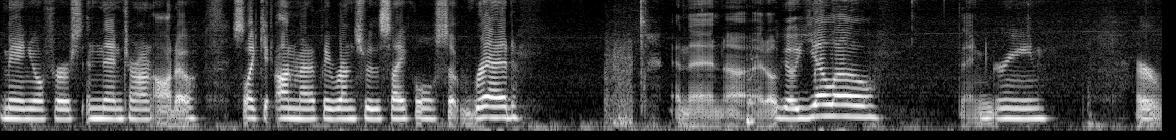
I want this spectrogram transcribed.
manual first and then turn on auto. So like it automatically runs through the cycle. So red. And then uh, it'll go yellow. Then green. Or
